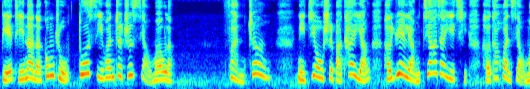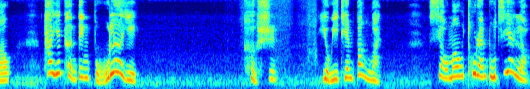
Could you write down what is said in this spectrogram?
别提娜娜公主多喜欢这只小猫了。反正你就是把太阳和月亮加在一起和它换小猫，它也肯定不乐意。可是有一天傍晚，小猫突然不见了。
